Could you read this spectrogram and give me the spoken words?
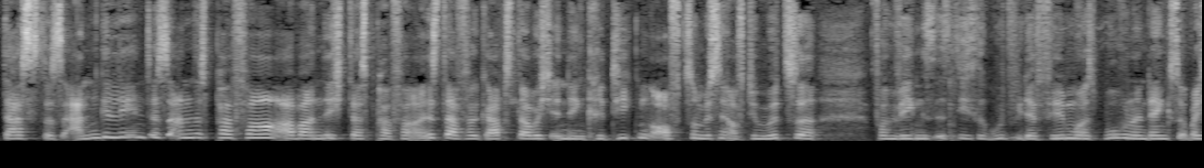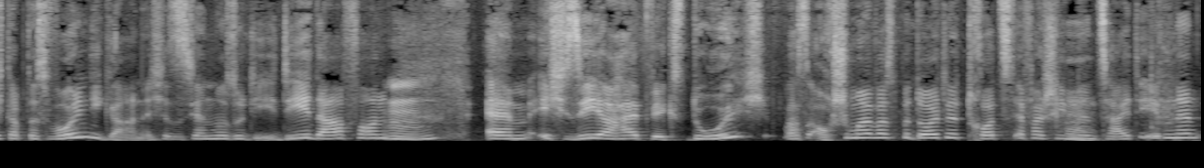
dass das angelehnt ist an das Parfum, aber nicht das Parfum ist. Dafür gab es, glaube ich, in den Kritiken oft so ein bisschen auf die Mütze, von wegen, es ist nicht so gut wie der Film oder das Buch. Und dann denkst du, aber ich glaube, das wollen die gar nicht. Es ist ja nur so die Idee davon. Mhm. Ähm, ich sehe halbwegs durch, was auch schon mal was bedeutet, trotz der verschiedenen Zeitebenen.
